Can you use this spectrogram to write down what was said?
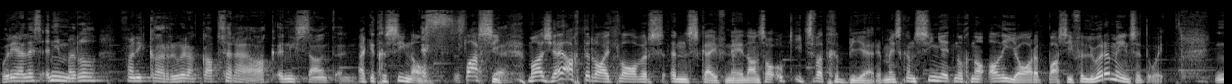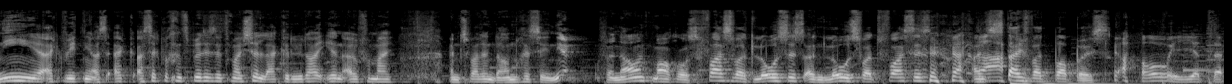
Hoor jy hulle is in die middel van die Karoo dan kap sy daai hak in die sand in. Ek het gesien al. Yes, Passie. Maar as jy agter daai klawers inskuif nê, dan sal ook iets wat gebeur. Mense kan sien jy het nog na al die jare passie verlore mense dit ooit. Nee, ek weet nie as ek as ek begin speel is dit vir my so lekker hoe daai een ou vir my in Swellendam gesê, "Nee, vanaand maak ons vas wat los is en los wat vas is en styf wat pap is." Ja, o, jette.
